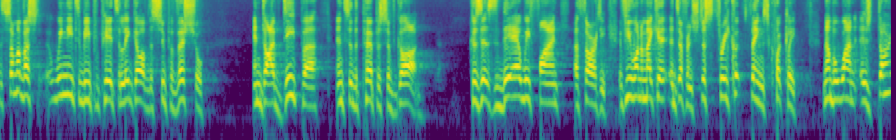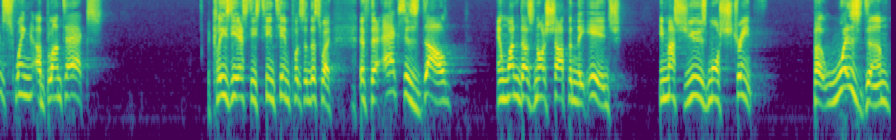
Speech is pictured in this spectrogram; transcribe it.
some of us, we need to be prepared to let go of the superficial and dive deeper into the purpose of God because it's there we find authority. If you want to make a, difference, just three quick things quickly. Number one is don't swing a blunt axe. Ecclesiastes 10:10 puts it this way: If the axe is dull and one does not sharpen the edge, he must use more strength. But wisdom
